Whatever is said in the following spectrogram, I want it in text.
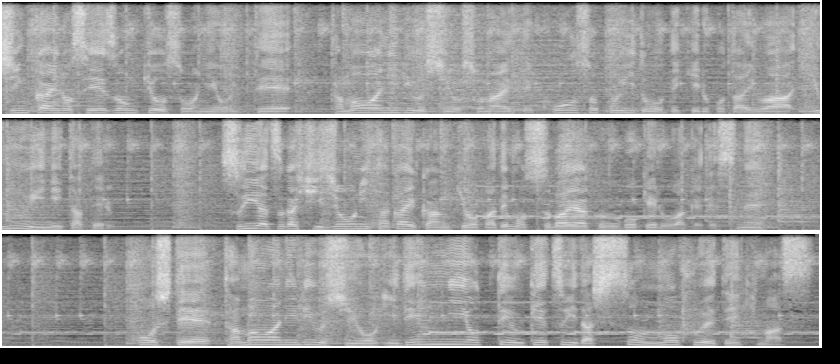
深海の生存競争において玉ワニ粒子を備えて高速移動できる個体は優位に立てる。水圧が非常に高い環境下でも素早く動けるわけですね。こうして玉ワニ粒子を遺伝によって受け継いだ子孫も増えていきます。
